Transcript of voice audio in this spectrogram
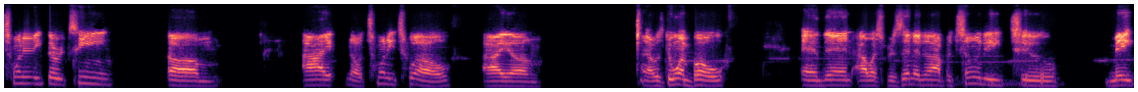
2013, um, I no 2012, I um, I was doing both, and then I was presented an opportunity to make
